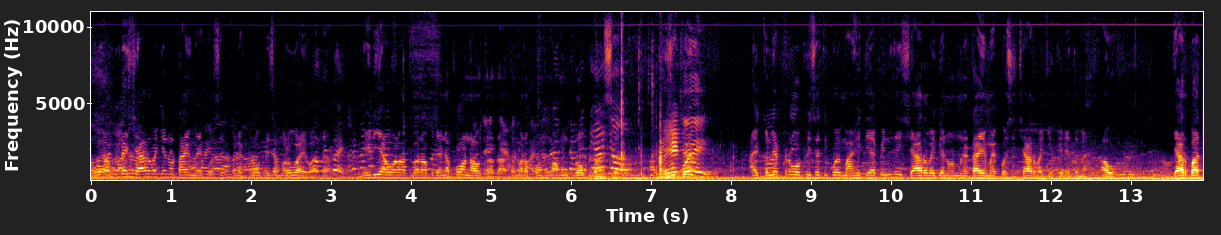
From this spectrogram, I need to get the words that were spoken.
હવે અમને ચાર વાગ્યાનો ટાઈમ આપ્યો છે. કલેક્ટર ઓફિસે મળવા આવ્યા હતા. મીડિયાવાળા દ્વારા બધાને ફોન આવતા હતા. તમારા ફોર્મમાં શું પ્રોબ્લેમ છે? કોઈ આ કલેક્ટર ઓફિસેથી કોઈ માહિતી આપી નથી. ચાર વાગ્યાનો અમને ટાઈમ આપ્યો છે. ચાર વાગ્યા કરીને તમે આવો. ત્યારબાદ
